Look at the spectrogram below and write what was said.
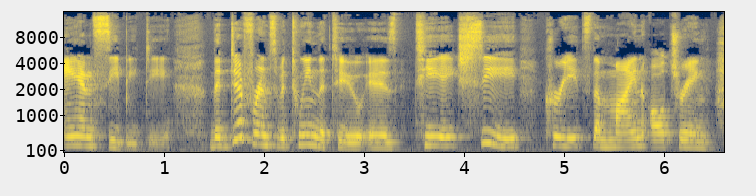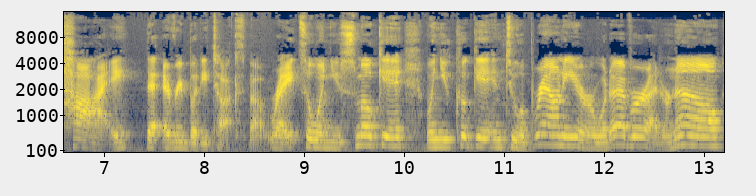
and CBD. The difference between the two is THC creates the mind altering high that everybody talks about, right? So when you smoke it, when you cook it into a brownie or whatever, I don't know,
